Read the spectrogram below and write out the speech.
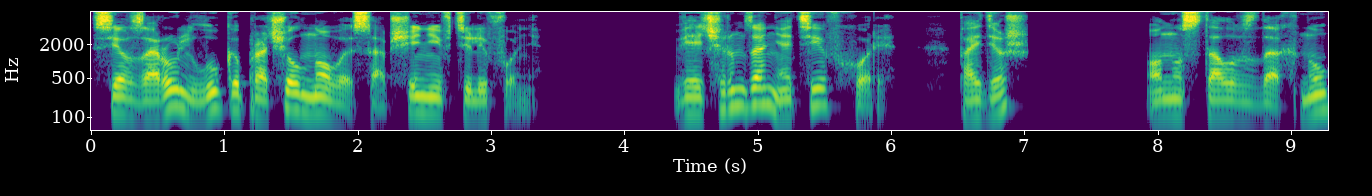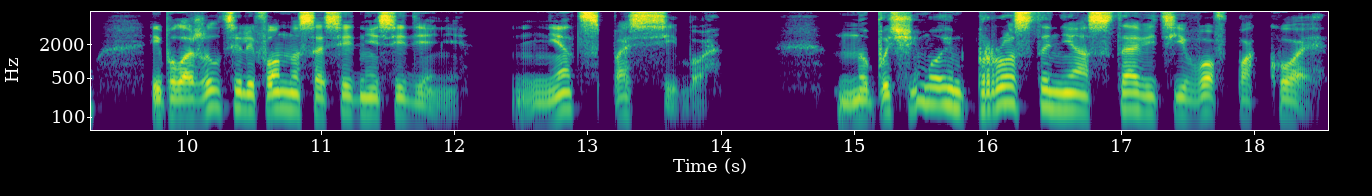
Сев за руль, Лука прочел новое сообщение в телефоне. «Вечером занятие в хоре. Пойдешь? Он устало вздохнул и положил телефон на соседнее сиденье. «Нет, спасибо». Но почему им просто не оставить его в покое?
